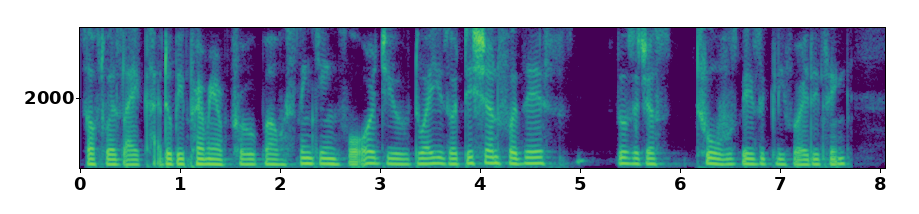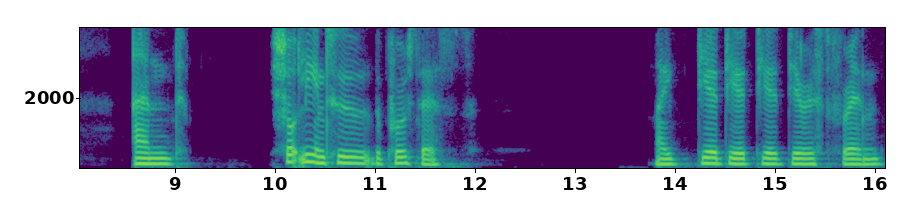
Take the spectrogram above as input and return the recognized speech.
softwares like Adobe Premiere Pro, but I was thinking for audio, do I use Audition for this? Those are just tools basically for editing. And shortly into the process, my dear, dear, dear, dearest friend,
